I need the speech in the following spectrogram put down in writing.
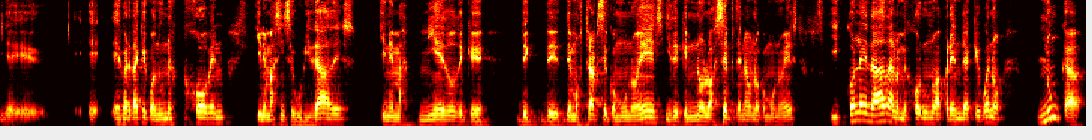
eh, eh, es verdad que cuando uno es joven tiene más inseguridades, tiene más miedo de que de, mostrarse como uno es y de que no lo acepten a uno como uno es. Y con la edad a lo mejor uno aprende a que, bueno, nunca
